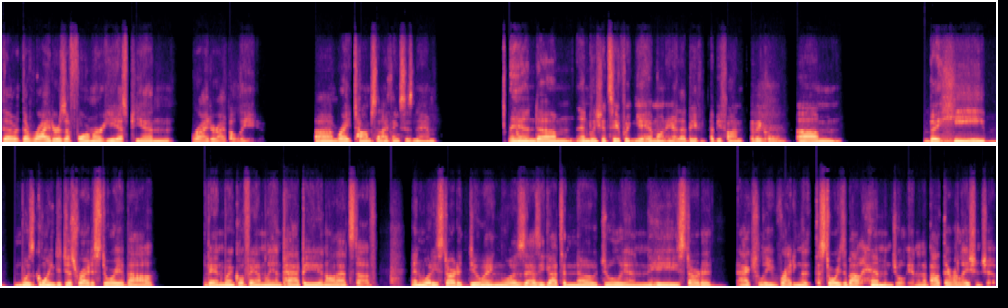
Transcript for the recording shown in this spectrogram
the the writer is a former ESPN writer, I believe. Um, Wright Thompson, I think's his name and um and we should see if we can get him on here that'd be that'd be fun That'd be cool. um but he was going to just write a story about the van winkle family and pappy and all that stuff and what he started doing was as he got to know julian he started actually writing the, the stories about him and julian and about their relationship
